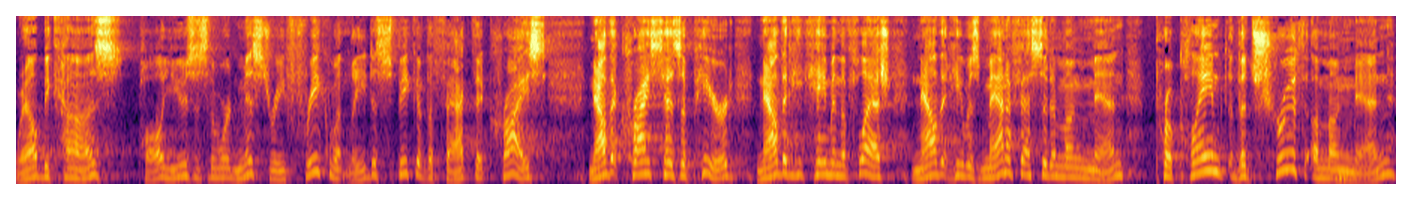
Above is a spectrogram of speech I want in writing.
Well, because Paul uses the word mystery frequently to speak of the fact that Christ, now that Christ has appeared, now that he came in the flesh, now that he was manifested among men, proclaimed the truth among men,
